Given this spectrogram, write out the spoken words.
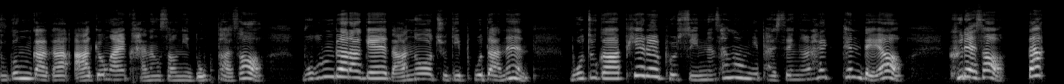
누군가가 악용할 가능성이 높아서 무분별하게 나누어 주기보다는 모두가 피해를 볼 수 있는 상황이 발생을 할 텐데요. 그래서 딱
